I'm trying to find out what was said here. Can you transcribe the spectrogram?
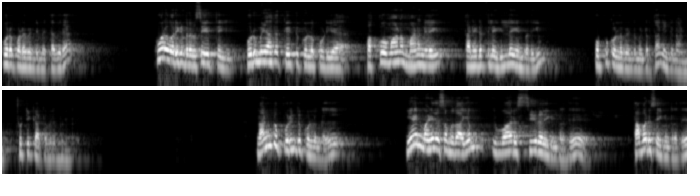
கூறப்பட வேண்டுமே தவிர கூற வருகின்ற விஷயத்தை பொறுமையாக கேட்டுக்கொள்ளக்கூடிய பக்குவமான மனநிலை தன்னிடத்திலே இல்லை என்பதையும் ஒப்புக்கொள்ள வேண்டும் என்று தான் இங்கு நான் சுட்டிக்காட்ட விரும்புகின்றேன். நன்கு புரிந்து கொள்ளுங்கள். ஏன் மனித சமுதாயம் இவ்வாறு சீரழிகின்றது தவறு செய்கின்றது?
